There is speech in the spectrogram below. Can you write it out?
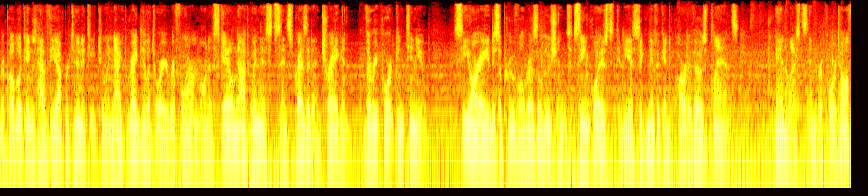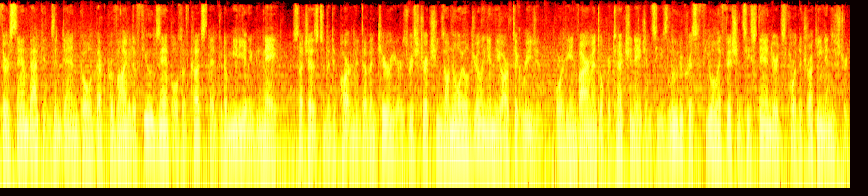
Republicans have the opportunity to enact regulatory reform on a scale not witnessed since President Reagan, the report continued. CRA disapproval resolutions seem poised to be a significant part of those plans. Analysts and report authors Sam Batkins and Dan Goldbeck provided a few examples of cuts that could immediately be made, such as to the Department of Interior's restrictions on oil drilling in the Arctic region, or the Environmental Protection Agency's ludicrous fuel efficiency standards for the trucking industry.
